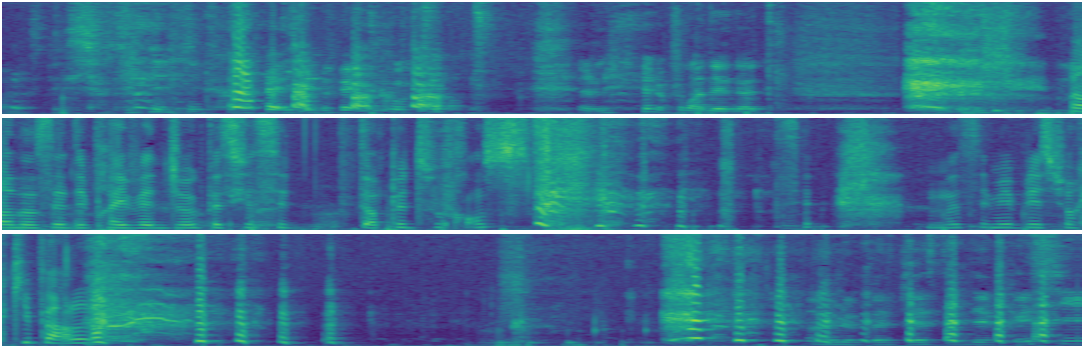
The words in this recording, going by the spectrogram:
Oh, l'inspection du travail, elle doit être contente. Elle, elle prend des notes. Pardon, c'est des private jokes parce que c'est un peu de souffrance. Moi, c'est mes blessures qui parlent. Oh, le podcast est dépressif.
